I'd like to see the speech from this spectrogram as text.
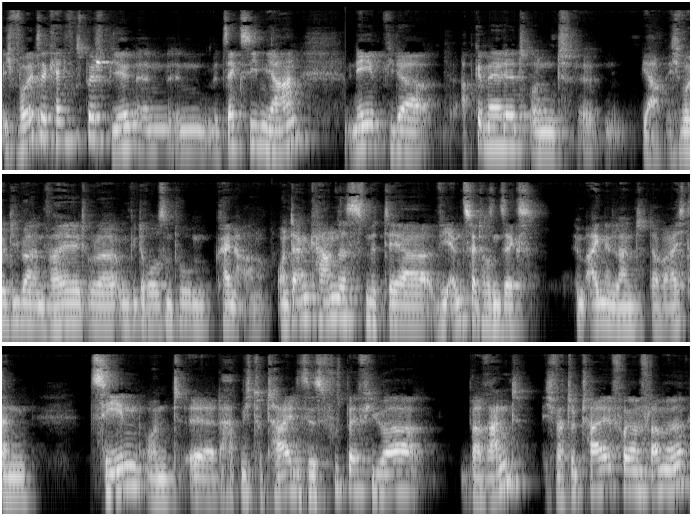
Ich wollte kein Fußball spielen in, in, mit sechs, sieben Jahren. Nee, wieder abgemeldet und äh, ja, ich wollte lieber in den Wald oder irgendwie draußen toben, keine Ahnung. Und dann kam das mit der WM 2006 im eigenen Land. Da war ich dann zehn und äh, da hat mich total dieses Fußballfieber überrannt. Ich war total Feuer und Flamme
